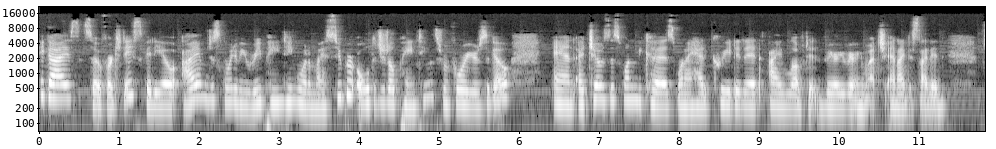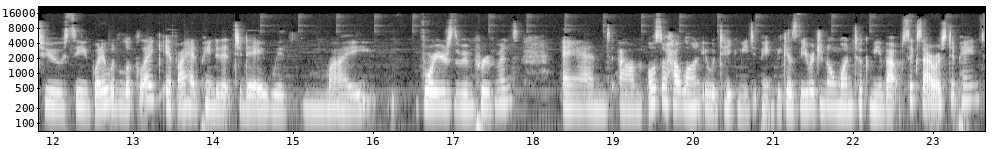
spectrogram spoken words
Hey guys, so for today's video, I am just going to be repainting one of my super old digital paintings from four years ago, and I chose this one because when I had created it, I loved it very, very much, and I decided to see what it would look like if I had painted it today with my four years of improvement, and um, also how long it would take me to paint because the original one took me about six hours to paint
